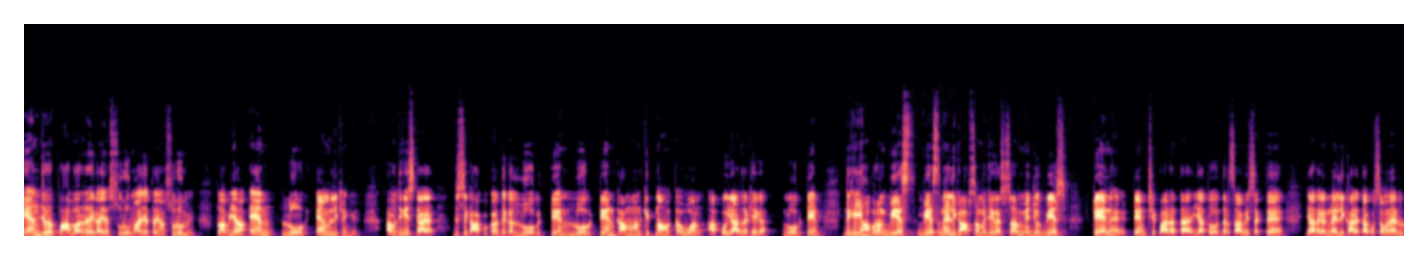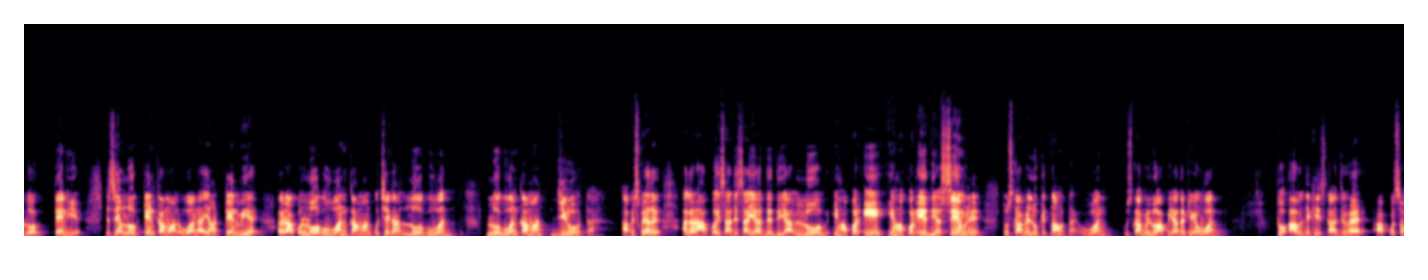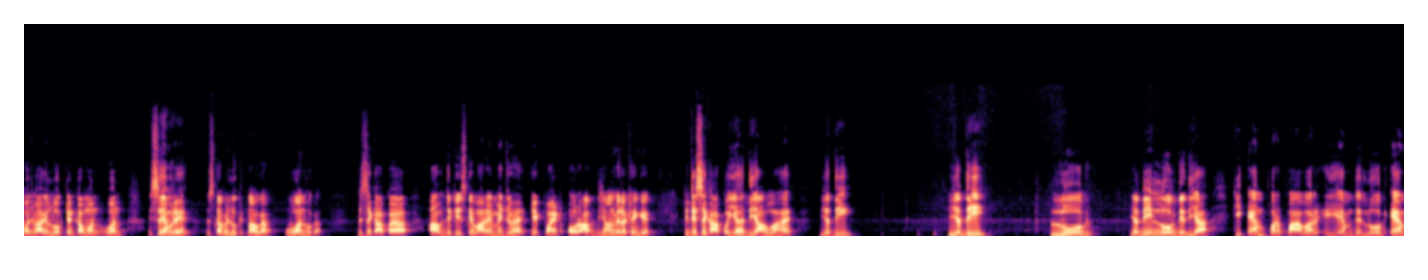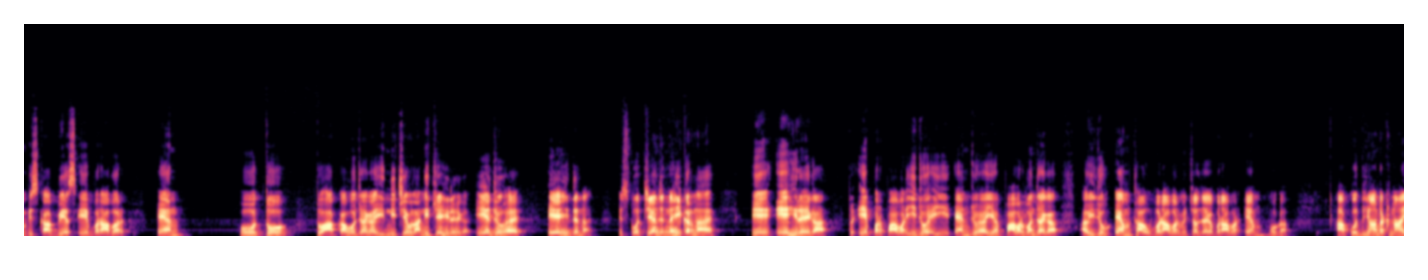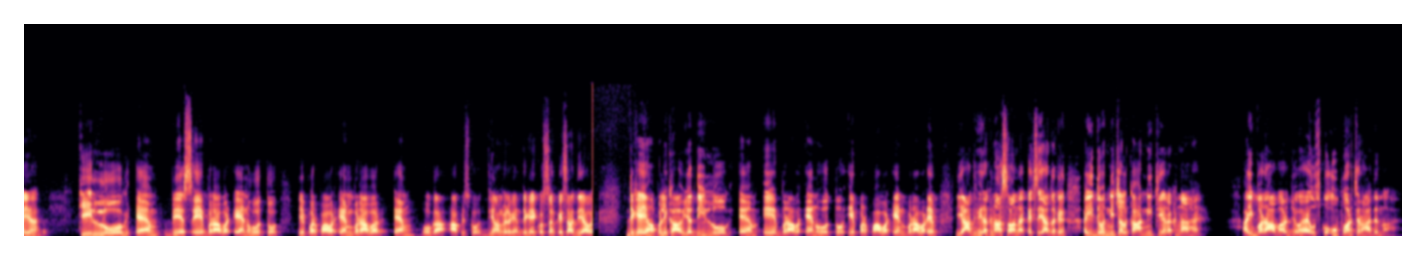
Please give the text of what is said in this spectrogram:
एन जो है पावर रहेगा, यह शुरू में आ जाता है यहाँ शुरू में। तो आप यहाँ एन लोग एम लिखेंगे। अब देखिए इसका है, जैसे कि आपको कह देगा लोग टेन लोग टेन का मान कितना होता है? वन आपको याद रखेगा लोग टेन देखिए यहाँ पर हम बेस बेस नहीं लिखा, आप समझिएगा, सब में जो बेस टेन है, टेन छिपा रहता है, या तो दर्शा भी सकते हैं। या अगर नहीं लिखा रहता, आपको समझ लोग टेन ही है। जैसे यहाँ लोग टेन का मान वन है, यहाँ टेन भी है। अगर आपको लोग वन का मान पूछेगा लोग वन लोग वन का मान ज़ीरो होता है। आप इसको याद अगर आपको ऐसा जैसा यह दे दिया लोग यहाँ पर ए यहाँ पर ए दिया सेम रहे तो उसका वैल्यू कितना होता है? वन। उसका वैल्यू आप याद रखिएगा, वन। तो अब देखिए इसका जो है, आपको समझ में आ गया लोग टेन का वन वन सेम रहे, इसका वैल्यू कितना होगा? वन होगा। जैसे कि आपका अब देखिए इसके बारे में जो है, एक पॉइंट और आप ध्यान में रखेंगे कि जैसे कि आपको यह दिया हुआ है, यदि यदि लोग यदि लोग दे दिया कि m पर पावर m दे लोग, m इसका बेस a बराबर n हो तो तो आपका हो जाएगा, ये नीचे वाला नीचे ही रहेगा। A जो है, a ही देना है। इसको चेंज नहीं करना है। A a ही रहेगा। तो ए पर पावर ई जो ई एन जो है, यह पावर बन जाएगा। और ये जो एम था, वो बराबर में चल जाएगा, बराबर एम होगा। आपको ध्यान रखना है यह, कि लोग एम बेस ए बराबर एन हो तो ए पर पावर एम बराबर एम होगा। आप इसको ध्यान में रखें। देखिए क्वेश्चन कैसा दिया हुआ देखिए, यहाँ पर लिखा हो, यदि लोग एम ए बराबर एन हो तो ए पर पावर एन बराबर एम याद भी रखना आसान है। कैसे याद रखें? ये जो निचल का नीचे रखना है, ये बराबर जो है, उसको ऊपर चढ़ा देना है।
